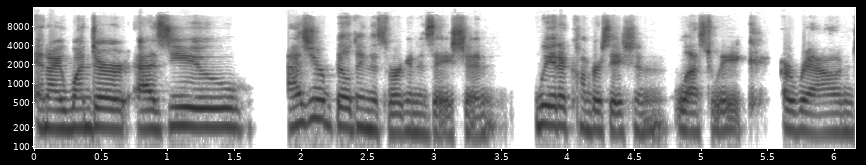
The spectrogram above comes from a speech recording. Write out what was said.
And i wonder as you as you're building this organization we had a conversation last week around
